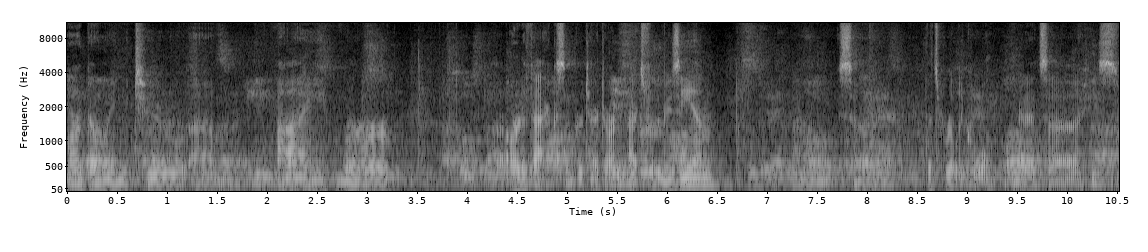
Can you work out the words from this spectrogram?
are going to um, buy more uh, artifacts and protect artifacts for the museum. Um, so that's really cool. I mean, it's uh, he's.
